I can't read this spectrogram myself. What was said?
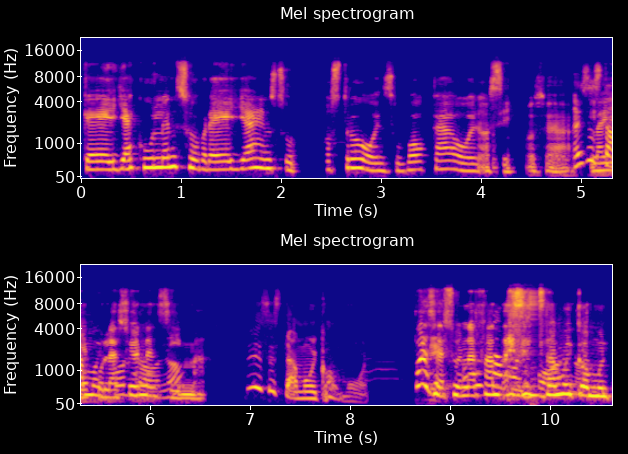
que eyaculen sobre ella en su rostro o en su boca o en- así, o sea, Eso la eyaculación porno, ¿no? encima. Eso está muy común. Pues es una fantasía, está muy común.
